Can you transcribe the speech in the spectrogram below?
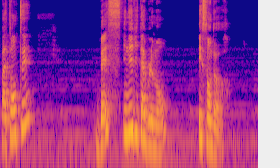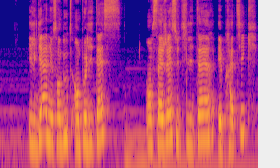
patenté, baisse inévitablement et s'endort. Il gagne sans doute en politesse, en sagesse utilitaire et pratique,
